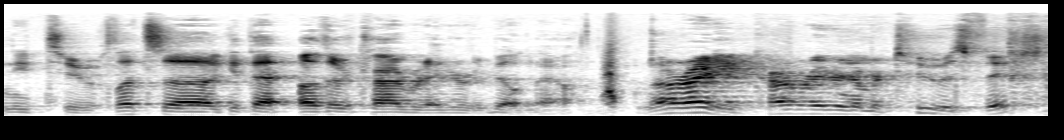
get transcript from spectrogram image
need to. Let's uh, get that other carburetor rebuilt now. Alrighty, carburetor number two is fixed.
